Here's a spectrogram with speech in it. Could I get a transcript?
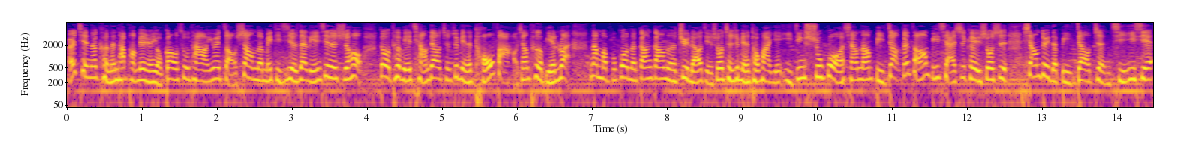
而且呢，可能他旁边人有告诉他啊，因为早上呢媒体记者在连线的时候都有特别强调陈水扁的头发好像特别乱。那么不过呢，刚刚呢据了解说陈水扁的头发也已经梳过，相当比较跟早上比起来是可以说是相对的比较整齐一些。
